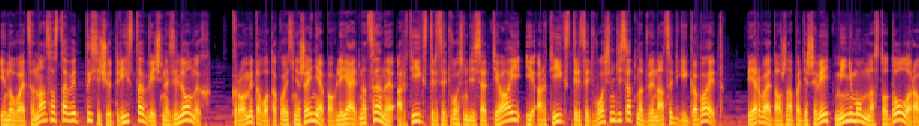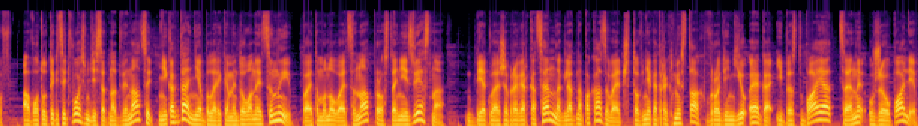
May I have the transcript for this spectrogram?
и новая цена составит 1300 вечно зеленых. Кроме того, такое снижение повлияет на цены RTX 3080 Ti и RTX 3080 на 12 гигабайт. Первая должна подешеветь минимум на 100 долларов, а вот у 3080 на 12 никогда не было рекомендованной цены, поэтому новая цена просто неизвестна. Беглая же проверка цен наглядно показывает, что в некоторых местах вроде Newegg и Best Buy цены уже упали.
